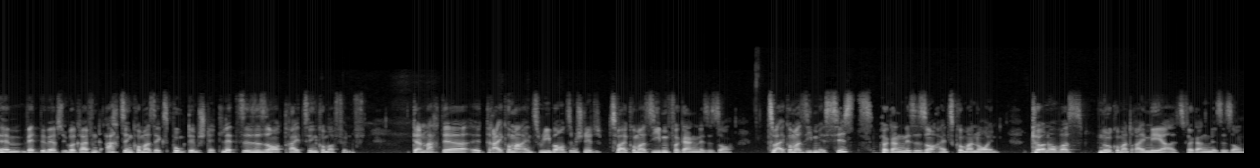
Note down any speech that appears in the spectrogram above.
ähm, wettbewerbsübergreifend 18,6 Punkte im Schnitt. Letzte Saison 13,5. Dann macht er äh, 3,1 Rebounds im Schnitt, 2,7 vergangene Saison. 2,7 Assists, vergangene Saison 1,9. Turnovers 0,3 mehr als vergangene Saison.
